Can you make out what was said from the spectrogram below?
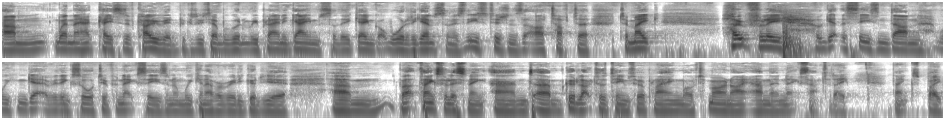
um, when they had cases of COVID because we said we wouldn't replay any games, so the game got awarded against them. It's these decisions that are tough to to make hopefully we'll get the season done. We can get everything sorted for next season, and we can have a really good year. Um, but thanks for listening, and um, good luck to the teams who are playing well tomorrow night and then next Saturday. Thanks. Bye.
